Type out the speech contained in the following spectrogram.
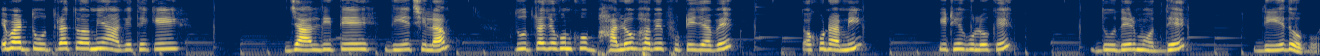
এবার দুধটা তো আমি আগে থেকেই জাল দিতে দিয়েছিলাম। দুধটা যখন খুব ভালোভাবে ফুটে যাবে, তখন আমি পিঠেগুলোকে দুধের মধ্যে দিয়ে দেবো।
